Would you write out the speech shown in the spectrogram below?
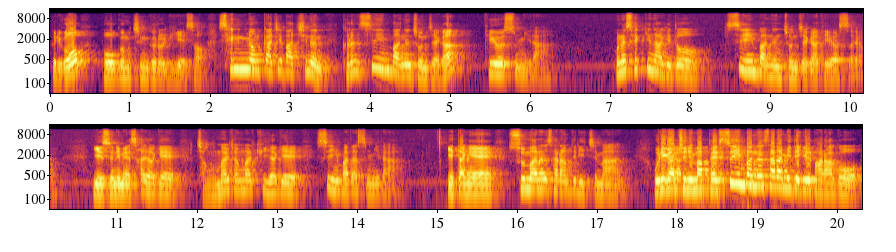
그리고 복음 증거를 위해서 생명까지 바치는 그런 쓰임 받는 존재가 되었습니다. 오늘 새끼나기도 쓰임 받는 존재가 되었어요. 예수님의 사역에 정말 정말 귀하게 쓰임 받았습니다. 이 땅에 수많은 사람들이 있지만 우리가 주님 앞에 쓰임 받는 사람이 되길 바라고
